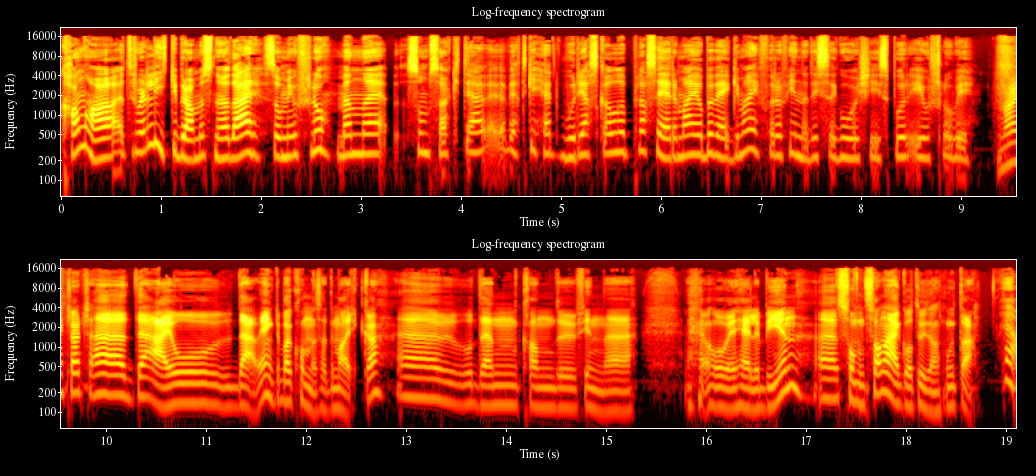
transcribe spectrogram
kan ha Jeg tror det er like bra med snø der som i Oslo. Men eh, som sagt, jeg, jeg vet ikke helt hvor jeg skal plassere meg og bevege meg for å finne disse gode skispor i Oslo by. Nei, klart. eh, Det er jo, det er jo egentlig bare å komme seg til marka. eh, Og den kan du finne over hele byen. Eh, Sognsvann er et godt utgangspunkt, da. Ja.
